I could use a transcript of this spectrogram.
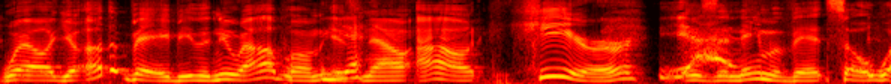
Well, your other baby, the new album, is Yeah. now out. Here is the name of it. So,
